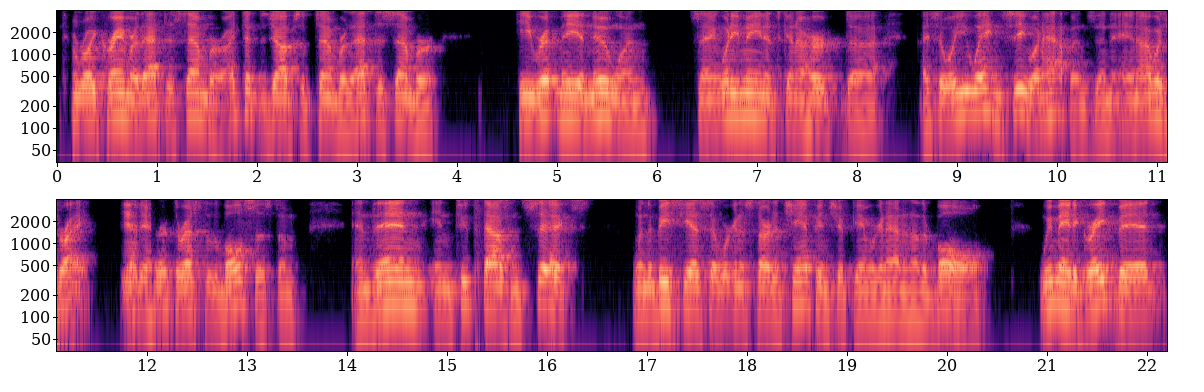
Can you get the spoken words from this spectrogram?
Roy Kramer that December. I took the job September. That December, he ripped me a new one, saying, "What do you mean it's going to hurt?" Uh, I said, "Well, you wait and see what happens," and and I was right. Yeah, it hurt the rest of the bowl system. And then in 2006, when the BCS said we're going to start a championship game, we're going to add another bowl. We made a great bid.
